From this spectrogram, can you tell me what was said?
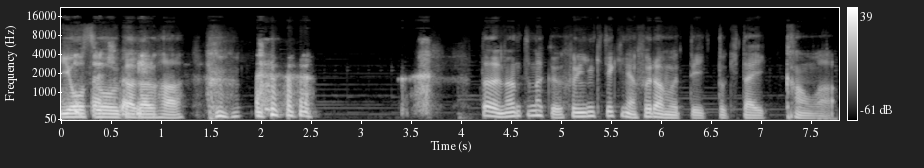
様子を伺う派。ただ、なんとなく雰囲気的にはフラムって言っときたい感は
